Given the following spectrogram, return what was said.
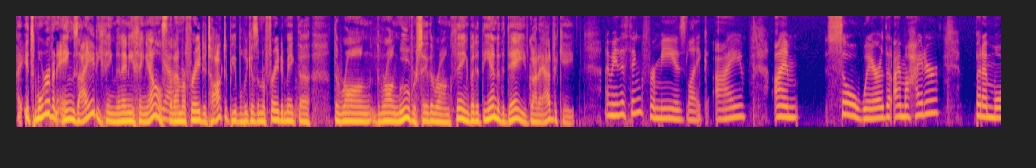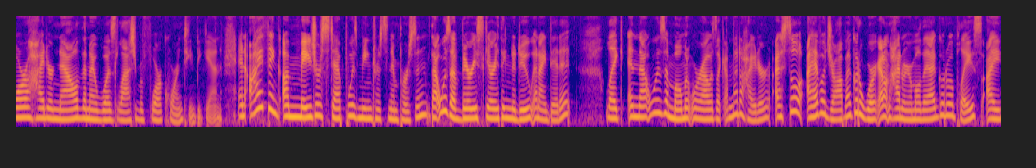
I, it's more of an anxiety thing than anything else that Mm-hmm. I'm afraid to talk to people because I'm afraid to make the the wrong the wrong move or say the wrong thing. But at the end of the day, you've got to advocate. I mean, the thing for me is like I, I'm so aware that I'm a hider, but I'm more a hider now than I was last year before quarantine began. And I think a major step was meeting Tristan in person. That was a very scary thing to do, and I did it. Like, and that was a moment where I was like, I'm not a hider. I still, I have a job. I go to work. I don't hide in my room all day. I go to a place. I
